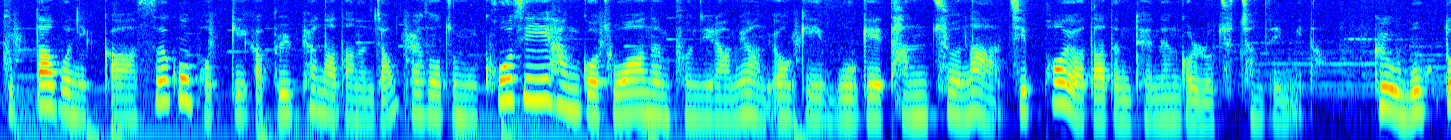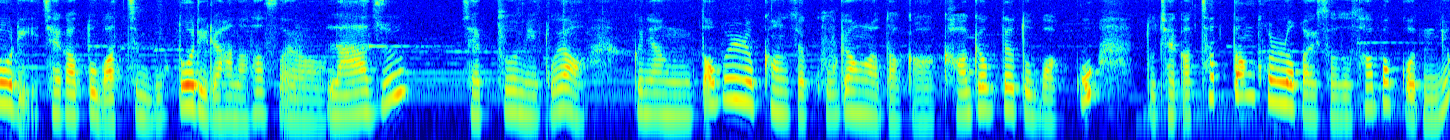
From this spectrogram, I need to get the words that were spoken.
붓다 보니까 쓰고 벗기가 불편하다는 점 그래서 좀 cozy한 거 좋아하는 분이라면 여기 목에 단추나 지퍼 여닫음 되는 걸로 추천드립니다. 그리고 목도리 제가 또 마침 목도리를 하나 샀어요. 라주 제품이고요. 그냥 W 컨셉 구경하다가 가격대도 맞고 또 제가 찾던 컬러가 있어서 사봤거든요.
